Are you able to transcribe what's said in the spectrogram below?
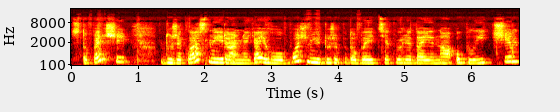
101 Дуже класний, реально, я його обожнюю. Дуже подобається, як виглядає на обличчі. Е,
